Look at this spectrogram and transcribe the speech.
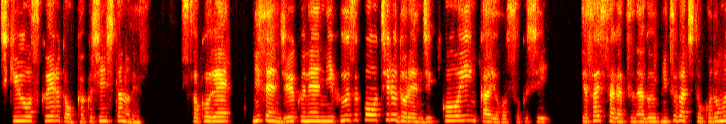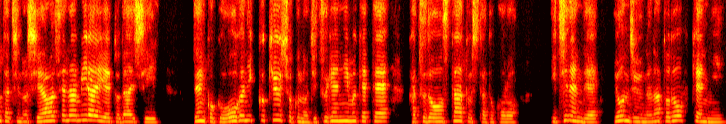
地球を救えると確信したのです。そこで、2019年にフーズ・フォー・チルドレン実行委員会を発足し、優しさがつなぐミツバチと子供たちの幸せな未来へと題し、全国オーガニック給食の実現に向けて活動をスタートしたところ、1年で47都道府県に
